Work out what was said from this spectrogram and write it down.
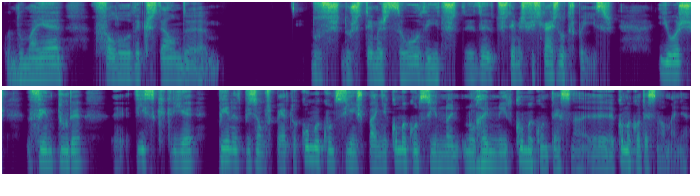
quando o Maia falou da questão de, dos, dos sistemas de saúde e dos, de, dos sistemas fiscais de outros países. E hoje, Ventura uh, disse que queria pena de prisão perpétua, como acontecia em Espanha, como acontecia no, no Reino Unido, como acontece na, como acontece na Alemanha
